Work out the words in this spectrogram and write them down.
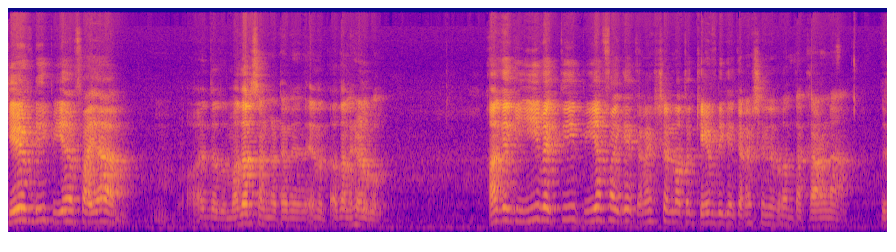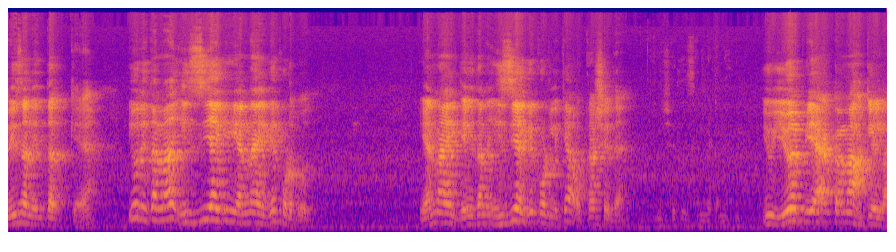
K F D P F I ಎಂಥದ್ದು ಮದರ್ ಸಂಘಟನೆ ಏನಂತ ಅದನ್ನು ಹೇಳ್ಬೋದು. ಹಾಗಾಗಿ ಈ ವ್ಯಕ್ತಿ ಪಿ ಎಫ್ ಐಗೆ ಕನೆಕ್ಷನ್ ಅಥವಾ ಕೆ ಎಫ್ ಡಿಗೆ ಕನೆಕ್ಷನ್ ಇರುವಂಥ ಕಾರಣ ರೀಸನ್ ಇದ್ದಕ್ಕೆ ಇವರು ಇದನ್ನು ಈಸಿಯಾಗಿ ಎನ್ ಐಗೆ ಕೊಡ್ಬೋದು. ಎನ್ ಐಗೆ ಇದನ್ನು ಈಸಿಯಾಗಿ ಕೊಡಲಿಕ್ಕೆ ಅವಕಾಶ ಇದೆ. ಇವು ಯು ಎ ಪಿ ಆ್ಯಕ್ಟನ್ನು ಹಾಕಲಿಲ್ಲ.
